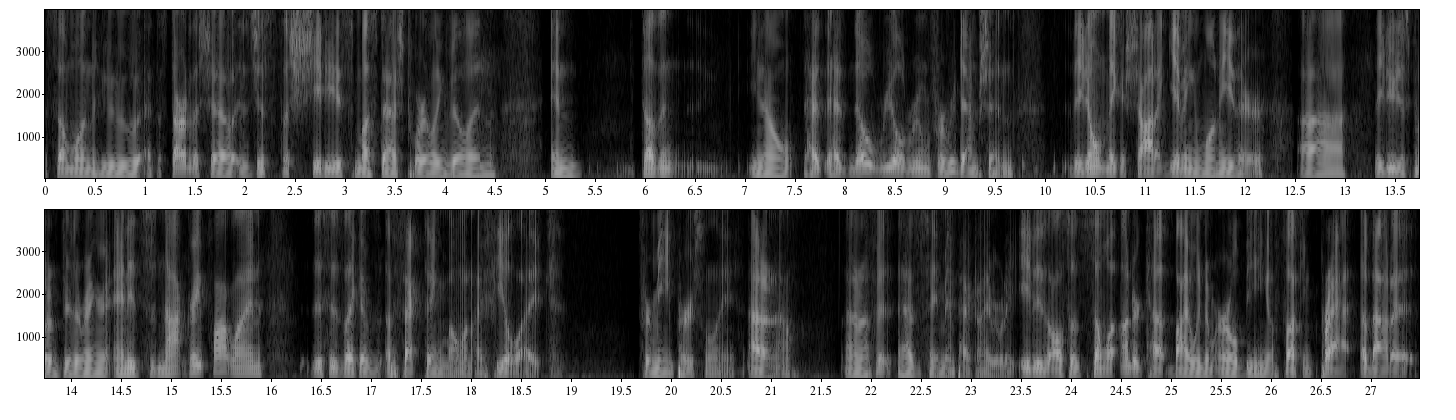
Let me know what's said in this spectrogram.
someone who at the start of the show is just the shittiest mustache twirling villain and doesn't you know has, has no real room for redemption they don't make a shot at giving him one either uh they do just put him through the ringer and it's not great plot line this is like a affecting moment. I feel like for me personally, I don't know. I don't know if it has the same impact on everybody. It is also somewhat undercut by Windom Earle being a fucking prat about it,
